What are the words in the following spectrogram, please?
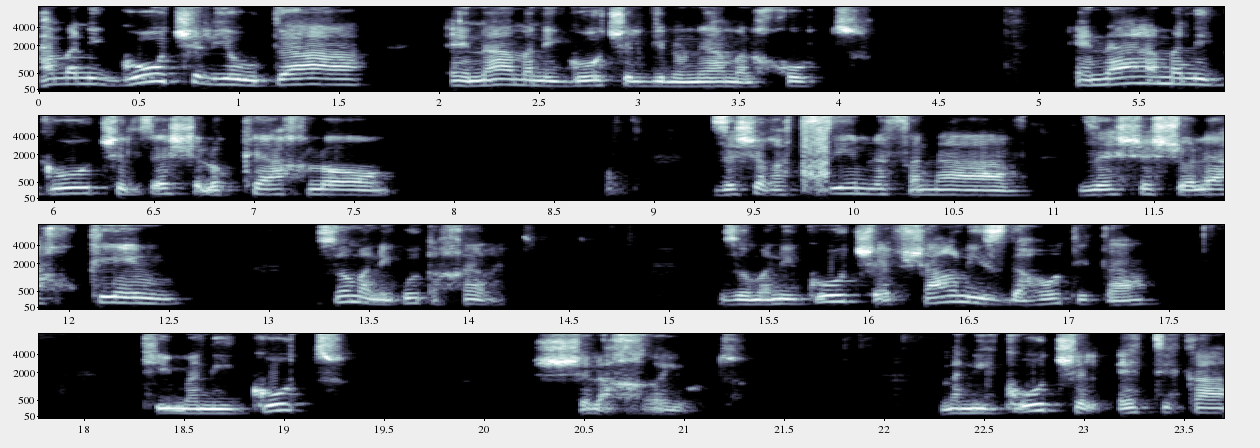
המנהיגות של יהודה אינה המנהיגות של גינוני המלכות, אינה המנהיגות של זה שלוקח לו, זה שרצים לפניו, זה ששולח חוקים, זו מנהיגות אחרת. זו מנהיגות שאפשר להזדהות איתה, כי מנהיגות של אחריות. מנהיגות של אתיקה,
